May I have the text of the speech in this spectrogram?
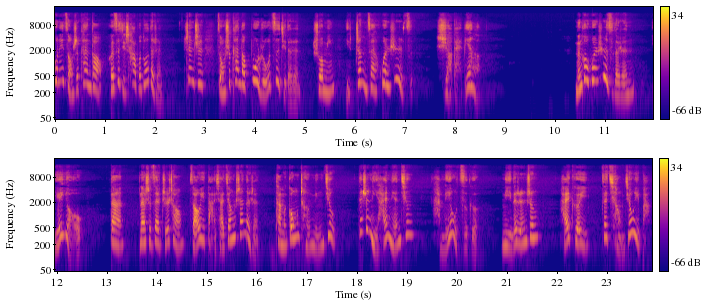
果你总是看到和自己差不多的人，甚至总是看到不如自己的人，说明你正在混日子，需要改变了。能够混日子的人也有，但那是在职场早已打下江山的人，他们功成名就。但是你还年轻，还没有资格，你的人生还可以再抢救一把。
